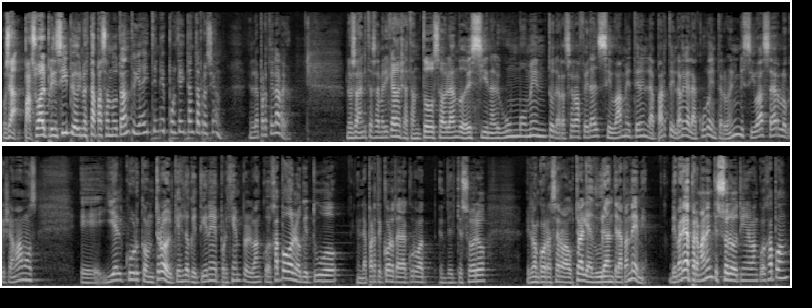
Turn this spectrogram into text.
O sea, pasó al principio y no está pasando tanto, y ahí tenés por qué hay tanta presión en la parte larga. Los analistas americanos ya están todos hablando de si en algún momento la Reserva Federal se va a meter en la parte larga de la curva de intervenir y si va a ser lo que llamamos eh, y el curve control, que es lo que tiene, por ejemplo, el Banco de Japón, lo que tuvo en la parte corta de la curva del Tesoro el Banco de Reserva de Australia durante la pandemia. De manera permanente solo lo tiene el Banco de Japón.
